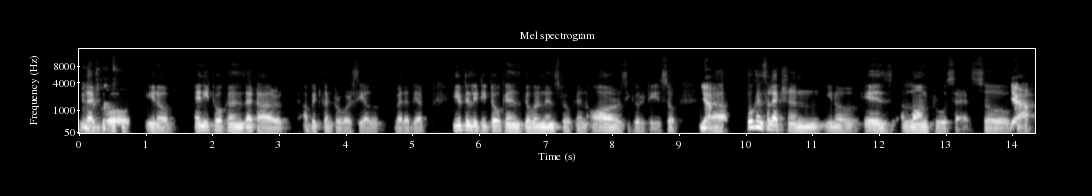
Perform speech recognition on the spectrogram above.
let's go. You know, any tokens that are a bit controversial, whether they are utility tokens, governance token, or securities. So, yeah. Uh, token selection, you know, is a long process. So, yeah,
